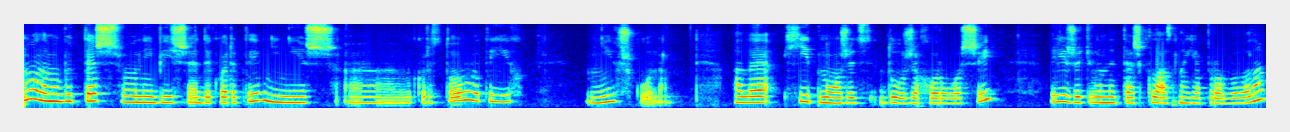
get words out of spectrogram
Ну, але, мабуть, теж вони більше декоративні, ніж е, використовувати їх. Мені їх шкода. Але хід ножиць дуже хороший. Ріжуть вони теж класно, я пробувала.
